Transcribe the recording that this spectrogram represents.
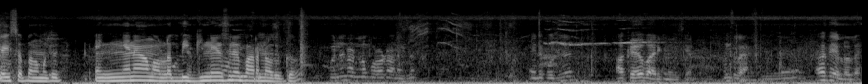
ഗൈസ് അപ്പൊ നമുക്ക് എങ്ങനെയാന്നുള്ള ബിഗിനേഴ്സിനെ പറഞ്ഞു കൊടുക്കുക. മുന്നിലുള്ള പൊറോട്ട ആണെങ്കിൽ അതിന്റെ പൊസിഷൻ ആ കേവ് ആയിരിക്കും യൂസ് ചെയ്യാൻ. മനസ്സിലായോ? അതെയല്ലോ അല്ലേ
